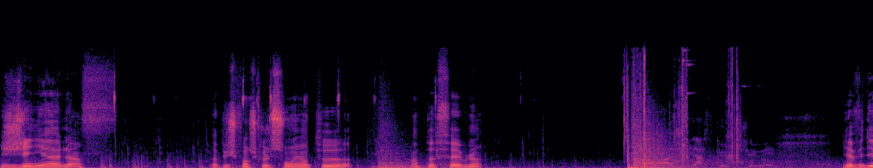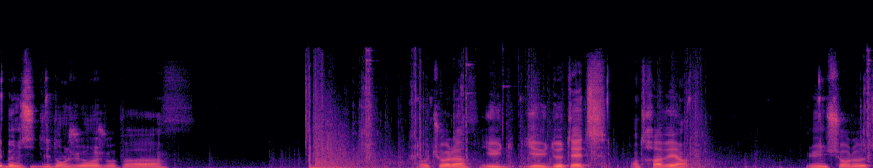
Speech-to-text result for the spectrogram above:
Génial ah puis je pense que le son est un peu un peu faible. Il y avait des bonnes idées dans le jeu, hein, je vois pas... Oh tu vois là, il y, a eu, deux têtes en travers. L'une sur l'autre.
